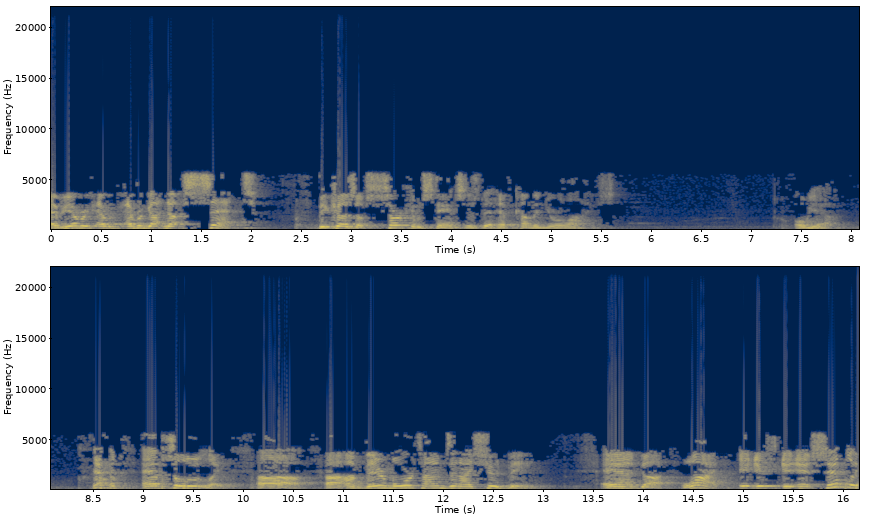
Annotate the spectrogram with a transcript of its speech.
Have you ever, ever, ever gotten upset because of circumstances that have come in your lives. Oh, yeah. Absolutely. Uh, uh, I'm there more times than I should be. And uh, why? It, it's, it, it's simply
